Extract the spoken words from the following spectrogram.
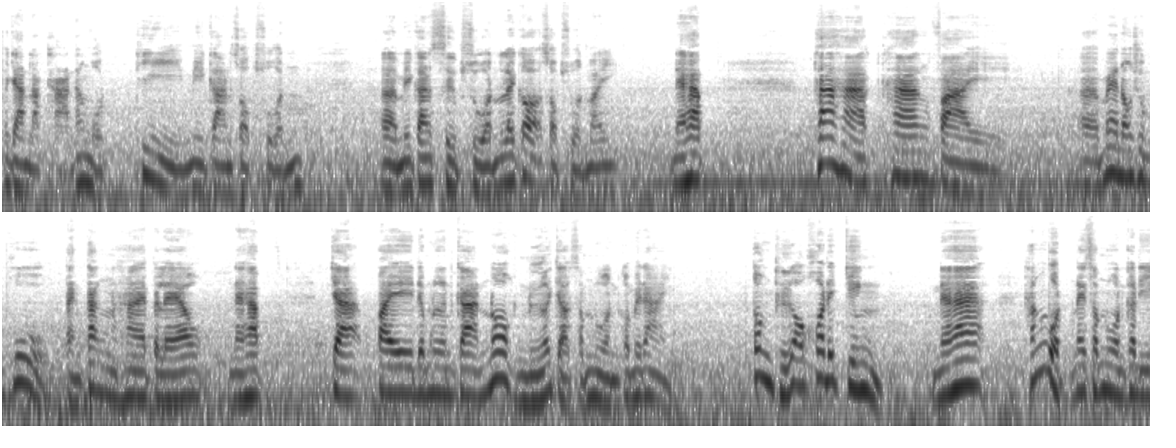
พยานหลักฐานทั้งหมดที่มีการสอบสวนมีการสืบสวนและก็สอบสวนไว้นะครับ ถ้าหากทางฝ่าย แม่น้องชมพู่แต่งตั้งทนายไปแล้วนะครับ จะไปดำเนินการนอกเหนือจากสำนวนก็ไม่ได้ ต้องถือเอาข้อได้จริงนะฮะทั้งหมดในสำนวนคดี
